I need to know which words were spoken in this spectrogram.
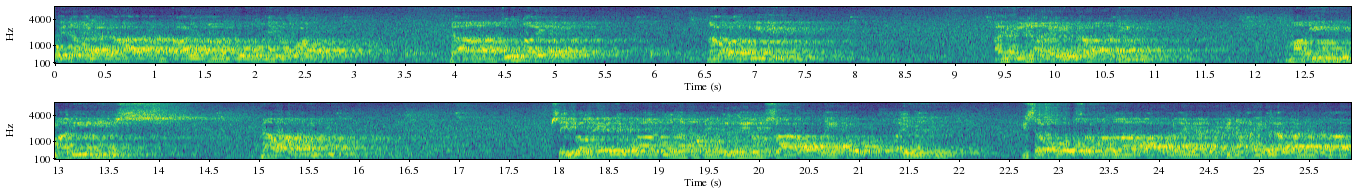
pinaalalahanan tayo ng po may kapal na ang tunay na pag-ibig ay kinakailangan din maging malinis na pag-ibig. Sa Ebanghelyo ating napakinggan ngayon sa araw na ito ay isa po sa mga paanyaya na kinakailangan uh,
